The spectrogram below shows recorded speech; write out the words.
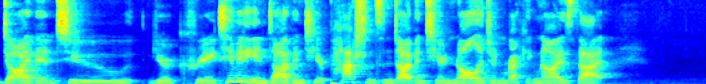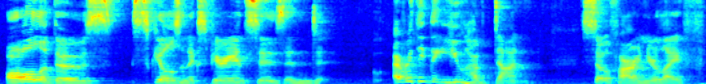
dive into your creativity and dive into your passions and dive into your knowledge and recognize that all of those skills and experiences and everything that you have done so far in your life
